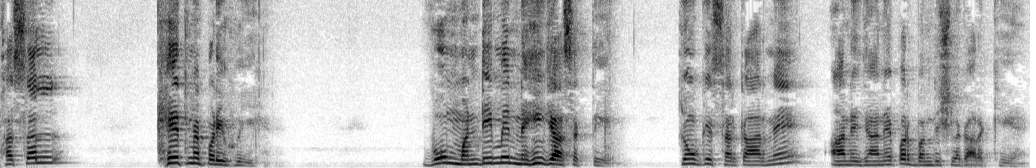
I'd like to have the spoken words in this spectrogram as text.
फ़सल खेत में पड़ी हुई है। वो मंडी में नहीं जा सकती क्योंकि सरकार ने आने जाने पर बंदिश लगा रखी है।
